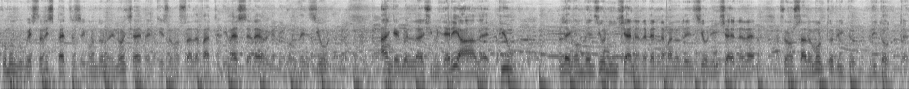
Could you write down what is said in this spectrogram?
comunque questo rispetto secondo noi non c'è perché sono state fatte diverse repliche di convenzioni, anche quella cimiteriale, più le convenzioni in cenere per le manutenzioni in cenere sono state molto ridotte.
